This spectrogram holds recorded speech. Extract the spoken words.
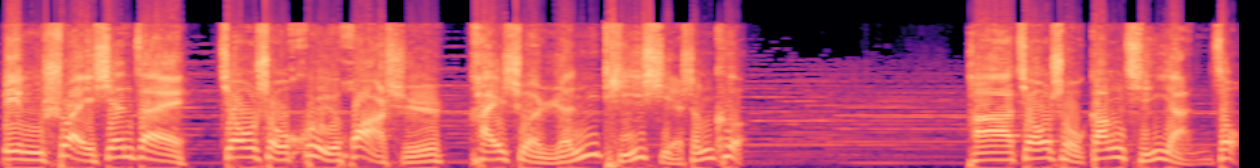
并率先在教授绘画时开设人体写生课。他教授钢琴演奏，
